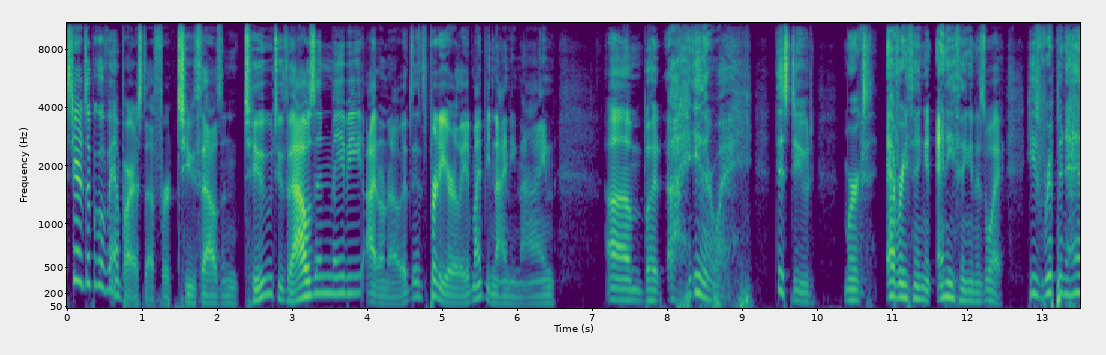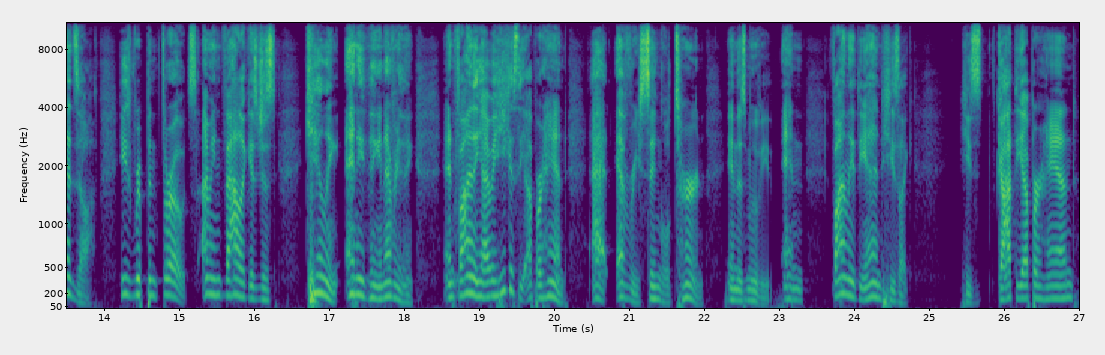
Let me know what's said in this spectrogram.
Stereotypical vampire stuff for 2002, 2000 maybe. I don't know. It's it's pretty early. It might be 99. Um, but uh, either way, this dude murks everything and anything in his way. He's ripping heads off. He's ripping throats. I mean, Valek is just killing anything and everything. And finally, I mean, he gets the upper hand at every single turn in this movie. And finally, at the end, he's like, He's got the upper hand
